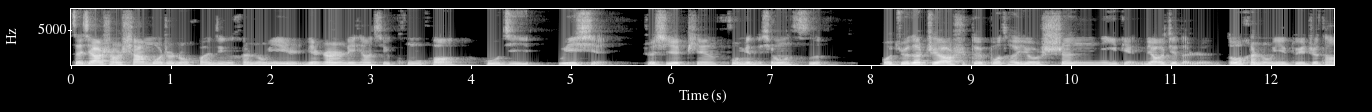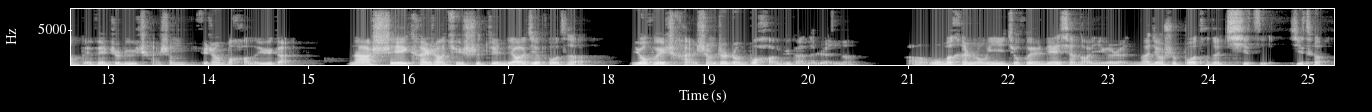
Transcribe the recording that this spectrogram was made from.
再加上沙漠这种环境很容易也让人联想起空旷、孤寂、危险这些偏负面的形容词。我觉得，只要是对波特有深一点了解的人，都很容易对这趟北非之旅产生非常不好的预感。那谁看上去是最了解波特？又会产生这种不好预感的人呢？啊，我们很容易就会联想到一个人，那就是波特的妻子基特。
